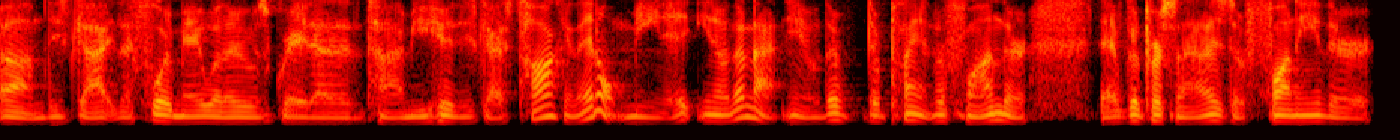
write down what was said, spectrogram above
um, these guys like Floyd Mayweather was great at it at the time. You hear these guys talking, they don't mean it. You know, they're not. You know, they're they're playing. They're fun. They're they have good personalities. They're funny. They're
